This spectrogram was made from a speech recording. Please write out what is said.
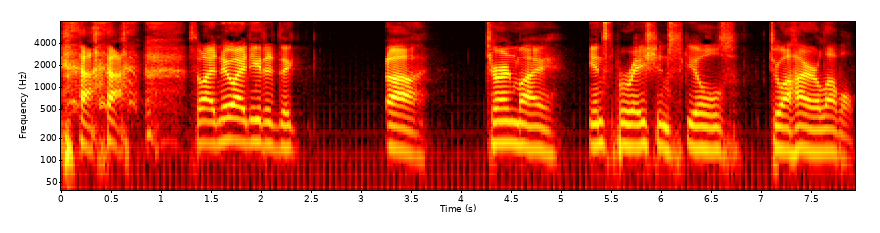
so I knew I needed to uh, turn my inspiration skills to a higher level.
